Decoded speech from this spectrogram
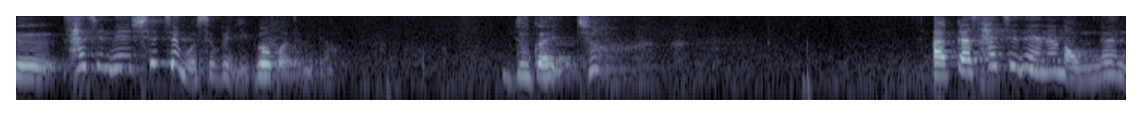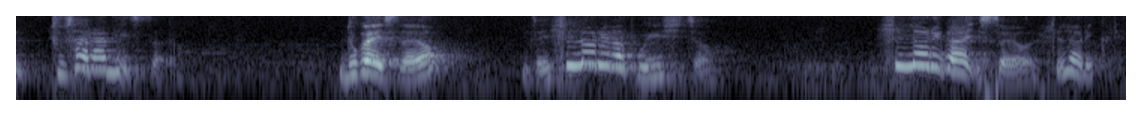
그 사진의 실제 모습은 이거거든요. 누가 있죠? 아까 사진에는 없는 두 사람이 있어요. 누가 있어요? 이제 힐러리가 보이시죠? 힐러리가 있어요. 힐러리 클린.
